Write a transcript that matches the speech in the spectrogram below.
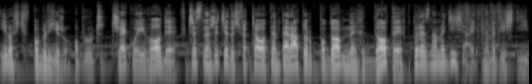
ilość w pobliżu. Oprócz ciekłej wody, wczesne życie doświadczało temperatur podobnych do tych, które znamy dzisiaj. Nawet jeśli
